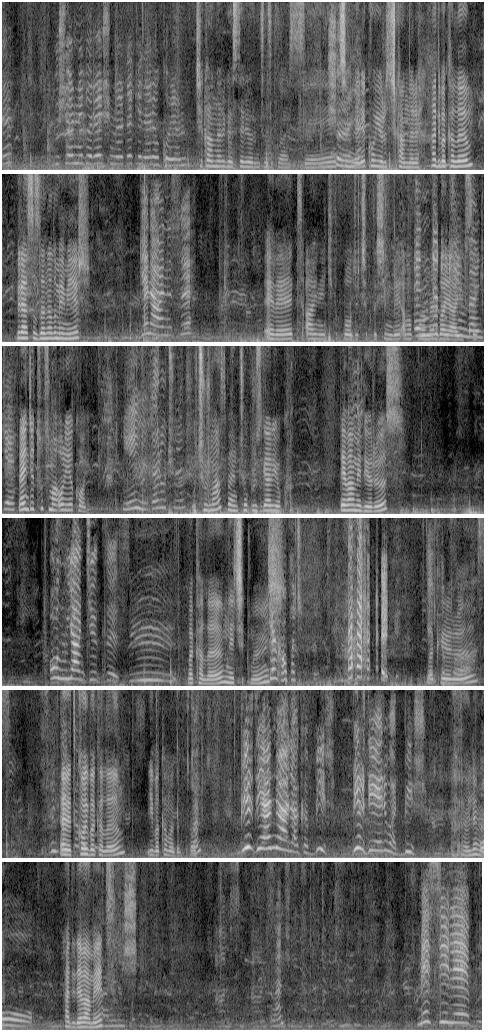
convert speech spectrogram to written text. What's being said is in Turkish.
Güçlerine göre şunları da kenara koyalım. Çıkanları gösteriyorum çocuklar size. Şöyle. Çimlere koyuyoruz çıkanları. Hadi bakalım. Biraz hızlanalım Emir. Gene aynısı. Evet, aynı iki futbolcu çıktı şimdi ama puanları bayağı yüksek. bence. Bence tutma oraya koy. Niye yüzler uçulur? Uçurmaz ben çok rüzgar yok. Devam ediyoruz. Olmayan çıktı. Bakalım ne çıkmış. Gel kapa çıktı. Bakıyoruz. Evet koy bakalım. İyi bakamadım. Bir diğer ne alaka? Bir. Bir diğeri var. Bir. Öyle mi? Oo. Hadi devam et. Lan. Messi ile bu.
